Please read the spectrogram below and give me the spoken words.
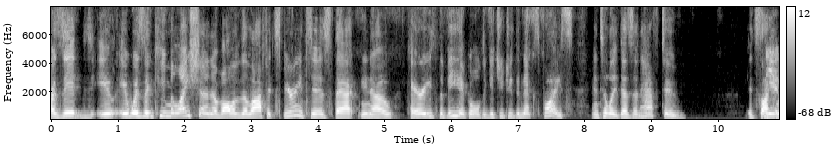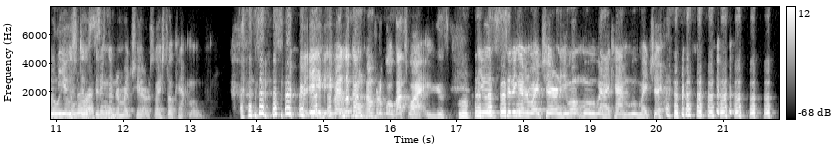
Because it, it it was accumulation of all of the life experiences that, you know, carries the vehicle to get you to the next place until it doesn't have to. It's like really Neo's still sitting under my chair, so I still can't move if, if, I look uncomfortable, that's why. Because he was sitting under my chair and he won't move, and I can't move my chair. but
